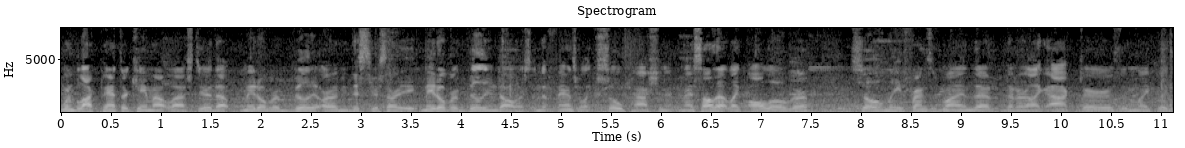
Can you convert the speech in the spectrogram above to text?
when Black Panther came out last year, that made over a billion, or I mean this year, sorry, it made over a billion dollars, and the fans were like so passionate, and I saw that like all over. So many friends of mine that that are like actors and like like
